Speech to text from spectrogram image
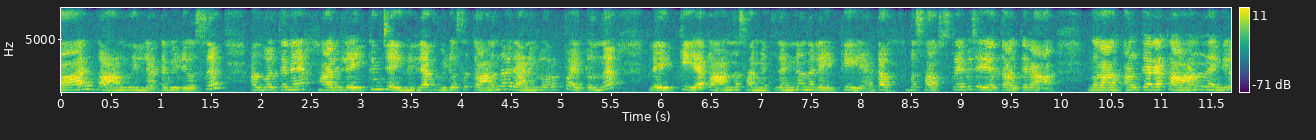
ആരും കാണുന്നില്ല കേട്ടോ വീഡിയോസ് അതുപോലെ തന്നെ ആരും ലൈക്കും ചെയ്യുന്നില്ല. അപ്പോൾ വീഡിയോസ് കാണുന്നവരാണെങ്കിൽ ഉറപ്പായിട്ടും ഒന്ന് ലൈക്ക് ചെയ്യുക. കാണുന്ന സമയത്ത് തന്നെ ഒന്ന് ലൈക്ക് ചെയ്യുക കേട്ടോ. അപ്പോൾ സബ്സ്ക്രൈബ് ചെയ്യാത്ത ആൾക്കാർ ആൾക്കാരെ കാണുന്നതെങ്കിൽ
